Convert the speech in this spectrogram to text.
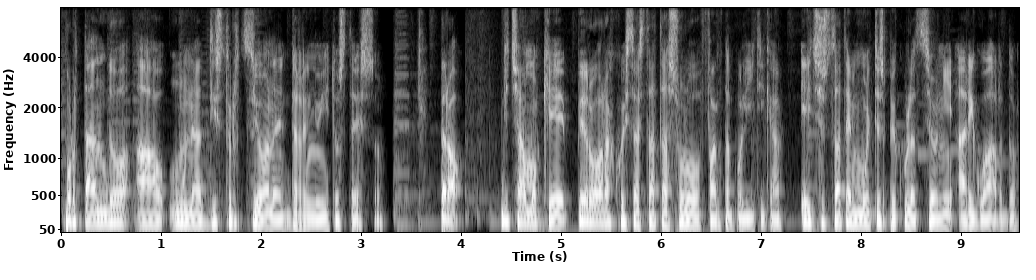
portando a una distruzione del Regno Unito stesso. Però diciamo che per ora questa è stata solo fantapolitica e ci sono state molte speculazioni a riguardo.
